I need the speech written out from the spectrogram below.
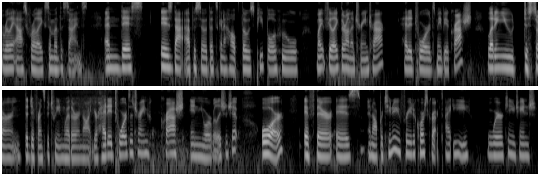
really ask for like some of the signs. And this is that episode that's going to help those people who might feel like they're on the train track headed towards maybe a crash, letting you discern the difference between whether or not you're headed towards a train crash in your relationship or if there is an opportunity for you to course correct, i.e., where can you change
